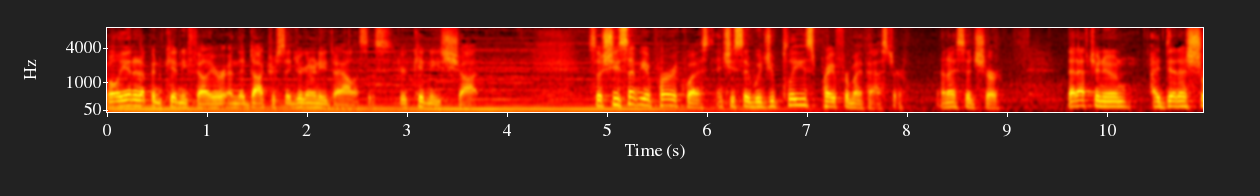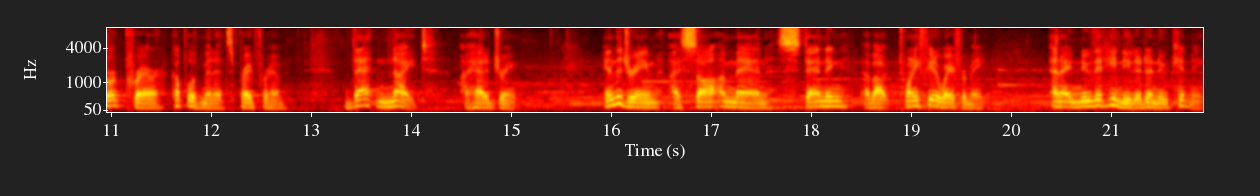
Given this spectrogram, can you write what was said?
Well, he ended up in kidney failure, and the doctor said, You're going to need dialysis. Your kidney's shot. So she sent me a prayer request, and she said, Would you please pray for my pastor? And I said, Sure. That afternoon, I did a short prayer, a couple of minutes, prayed for him. That night, I had a dream. In the dream, I saw a man standing about 20 feet away from me, and I knew that he needed a new kidney.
